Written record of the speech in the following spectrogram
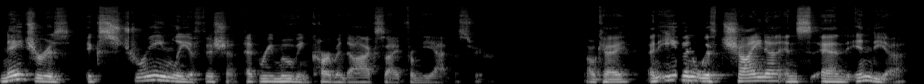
Nature is extremely efficient at removing carbon dioxide from the atmosphere. Okay. And even with China and, and India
